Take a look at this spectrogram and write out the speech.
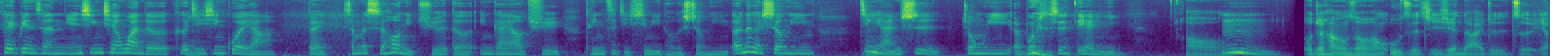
可以变成年薪千万的科技新贵啊。对，什么时候你觉得应该要去听自己心里头的声音，而那个声音竟然是中医，而不是电影？哦，嗯我觉得好像说，好像物质的极限大概就是这样，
